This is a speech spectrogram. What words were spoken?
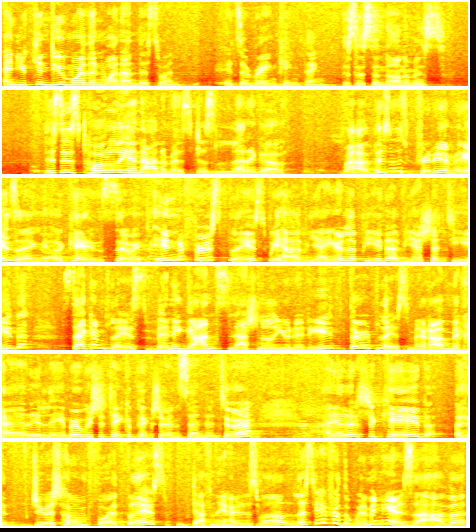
And you can do more than one on this one. It's a ranking thing. is this anonymous? This is totally anonymous. Just let it go. Wow, this is pretty amazing. Okay, so in first place, we have Yair Lapid of Yesh Atid. Second place, Benny Gantz, National Unity. Third place, Merav Michaeli, Labor. We should take a picture and send it to her. Ayelet Shaked, uh, Jewish Home, fourth place. Definitely heard as well. Let's hear for the women here. Zahava,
